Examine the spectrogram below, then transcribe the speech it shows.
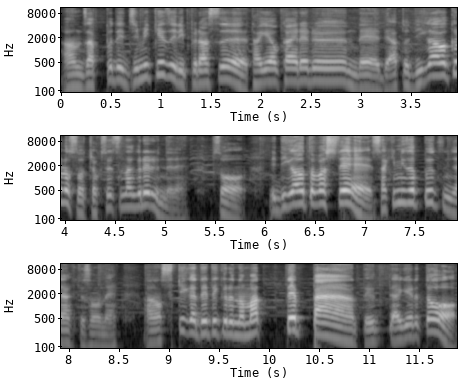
あの、ザップで地味削りプラスタゲを変えれるんで、で、あとディガーはクロスを直接殴れるんでね。そう。で、ディガーを飛ばして、先にザップ打つんじゃなくて、そのね、あの、スキが出てくるの待って、パーンって打ってあげると、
